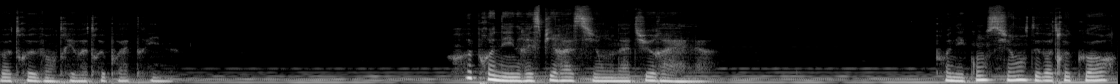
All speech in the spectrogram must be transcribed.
votre ventre et votre poitrine. Reprenez une respiration naturelle. Prenez conscience de votre corps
